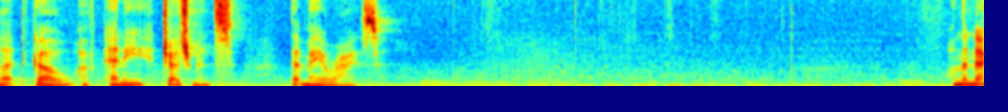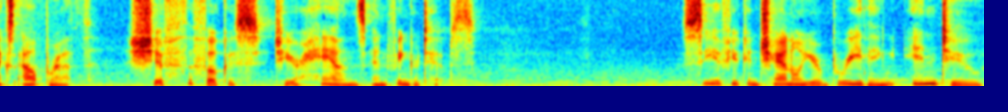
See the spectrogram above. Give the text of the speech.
Let go of any judgments that may arise. On the next out breath, shift the focus to your hands and fingertips see if you can channel your breathing into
